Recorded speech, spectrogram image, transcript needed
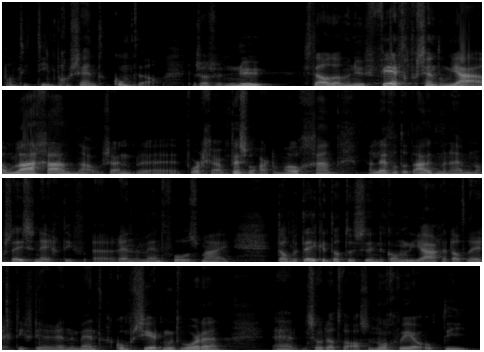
want die 10% komt wel. Dus als we nu, stel dat we nu 40% om omlaag gaan. Nou, we zijn eh, vorig jaar best wel hard omhoog gegaan. Dan levelt dat uit, maar dan hebben we nog steeds een negatief uh, rendement volgens mij. Dan betekent dat dus in de komende jaren dat negatief rendement gecompenseerd moet worden. En, zodat we alsnog weer op die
